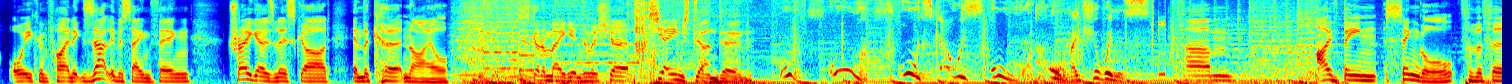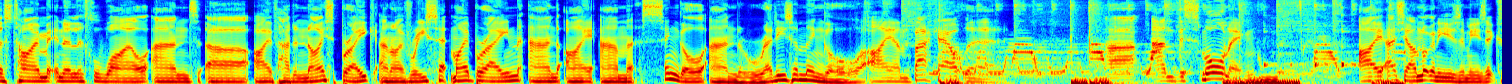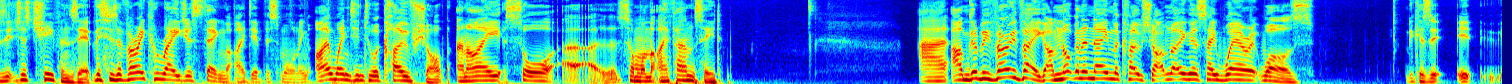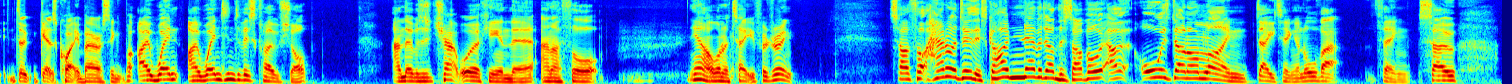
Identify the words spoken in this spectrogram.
Or you can find exactly the same thing, Trago's Liskeard, in the curtain aisle. Just got to make it into a shirt. James Dundon. Ooh, ooh, oh, it's, ooh, oh, makes you wince. Um, I've been single for the first time in a little while, and uh, I've had a nice break, and I've reset my brain, and I am single and ready to mingle. I am back out there. Uh, and this morning, I actually I'm not going to use the music because it just cheapens it. This is a very courageous thing that I did this morning. I went into a clothes shop and I saw uh, someone that I fancied. Uh, I'm going to be very vague. I'm not going to name the clothes shop. I'm not even going to say where it was because it, it, it gets quite embarrassing. But I went I went into this clothes shop and there was a chap working in there and I thought, yeah, I want to take you for a drink. So I thought, how do I do this? Because I've never done this. I've always, I've always done online dating and all that thing. So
